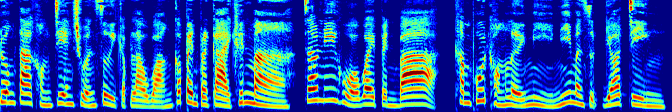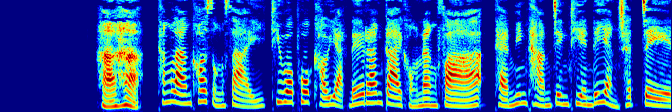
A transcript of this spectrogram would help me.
ดวงตาของเจียงฉวนซุยกับเหล่าหวังก็เป็นประกายขึ้นมา เจ้านี่หัวไวเป็นบ้าคำพูดของเหลยหมี่นี่มันสุดยอดจริง หาหะทั้งล้างข้อสงสัยที่ว่าพวกเขาอยากได้ร่างกายของนางฟ้า แถมยังถามเจียงเทียนได้อย่างชัดเจน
